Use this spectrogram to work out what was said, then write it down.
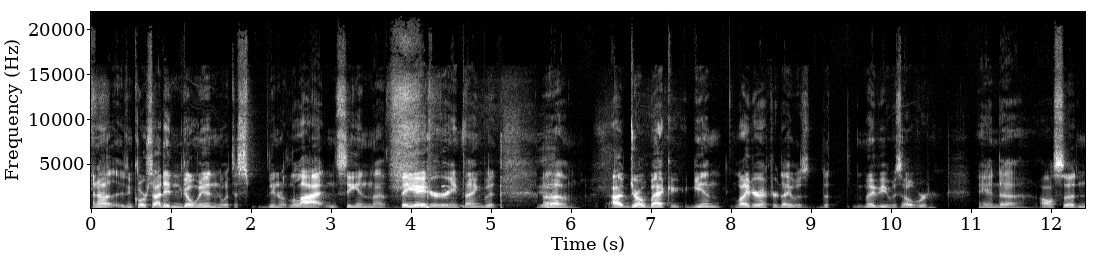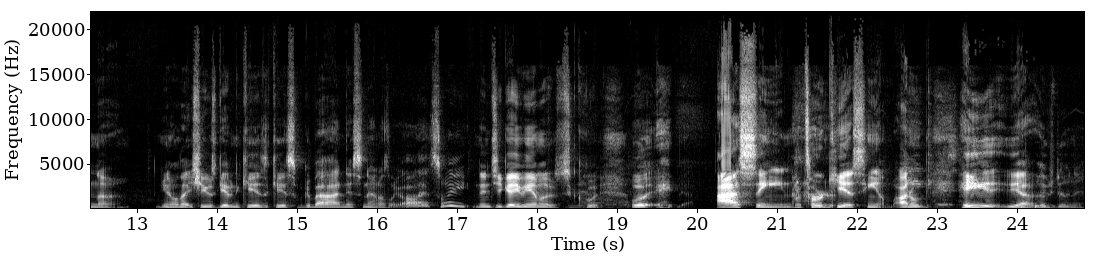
and, I, and of course, I didn't go in with the, you know, the light and seeing the theater or anything. But Yeah. um, I drove back again later after they was the movie was over, and uh, all of a sudden, uh, you know, that she was giving the kids a kiss of goodbye and this and that. I was like, oh, that's sweet. And then she gave him a squ- well. I seen Let's her kiss him. I don't. He yeah. Who's doing that?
